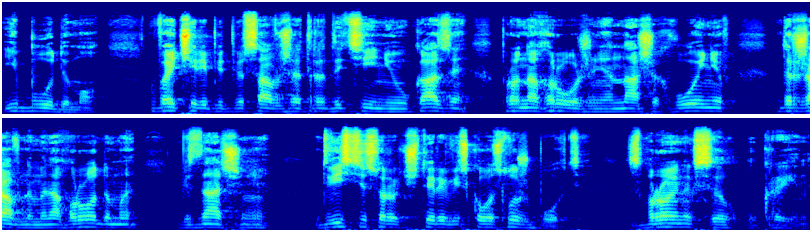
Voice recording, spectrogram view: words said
і будемо. Ввечері підписав вже традиційні укази про нагородження наших воїнів державними нагородами, відзначені 244 військовослужбовця Збройних сил України.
